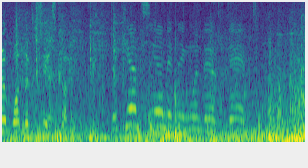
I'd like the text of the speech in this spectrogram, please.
Don't want them to see us coming. They can't see anything when they're dead.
